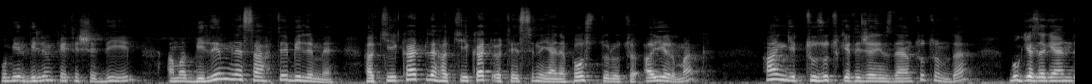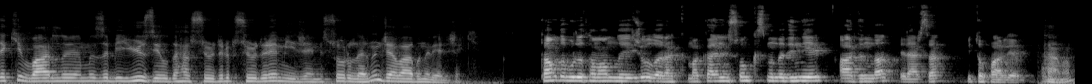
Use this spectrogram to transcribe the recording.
Bu bir bilim fetişi değil ama bilimle sahte bilimi, hakikatle hakikat ötesini yani post-truth'u ayırmak hangi tuzu tüketeceğinizden tutun da bu gezegendeki varlığımızı bir yüzyıl daha sürdürüp sürdüremeyeceğimiz sorularının cevabını verecek. Tam da burada tamamlayıcı olarak makalenin son kısmında dinleyelim. Ardından dilersen bir toparlayalım. Tamam.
